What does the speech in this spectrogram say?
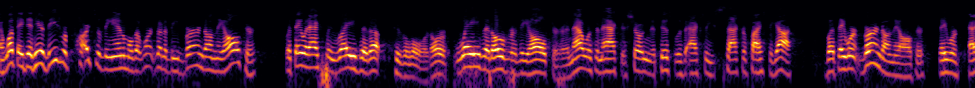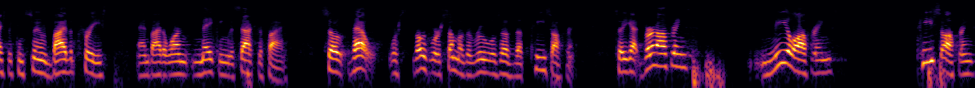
And what they did here, these were parts of the animal that weren't going to be burned on the altar, but they would actually raise it up to the Lord or wave it over the altar. And that was an act of showing that this was actually sacrificed to God. But they weren't burned on the altar. They were actually consumed by the priest and by the one making the sacrifice. So that were, those were some of the rules of the peace offering. So you got burnt offerings, meal offerings, peace offerings,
